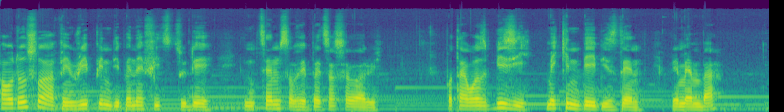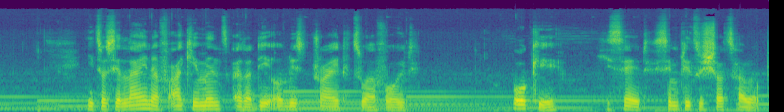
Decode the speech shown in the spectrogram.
I would also have been reaping the benefits today in terms of a better salary. But I was busy making babies then, remember? It was a line of argument that they always tried to avoid. Okay, he said, simply to shut her up.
